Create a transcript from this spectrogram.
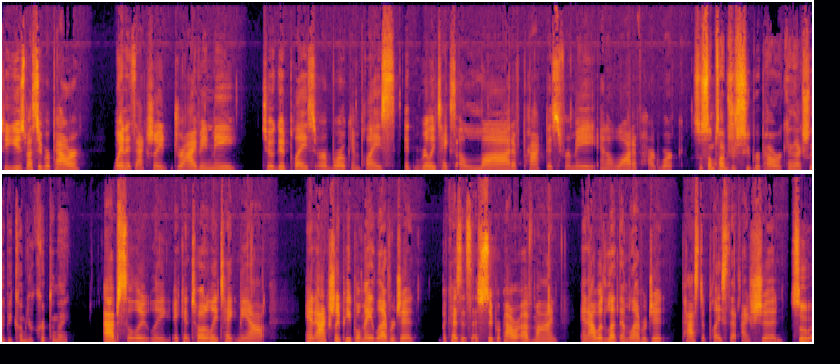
to use my superpower, when it's actually driving me to a good place or a broken place. It really takes a lot of practice for me and a lot of hard work. So sometimes your superpower can actually become your kryptonite. Absolutely. It can totally take me out. And actually, people may leverage it because it's a superpower of mine, and I would let them leverage it past a place that I should. So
